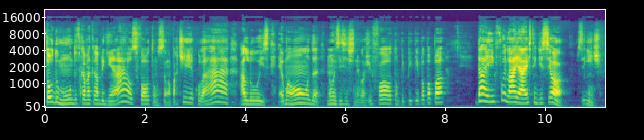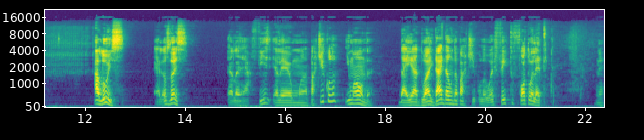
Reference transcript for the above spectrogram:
todo mundo ficava naquela briguinha: ah, os fótons são uma partícula, ah, a luz é uma onda, não existe esse negócio de fóton, pipipi, popopó. Daí foi lá e Einstein disse: ó, seguinte, a luz, ela é os dois. Ela é, ela é uma partícula e uma onda. Daí a dualidade da onda-partícula, o efeito fotoelétrico. Né?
